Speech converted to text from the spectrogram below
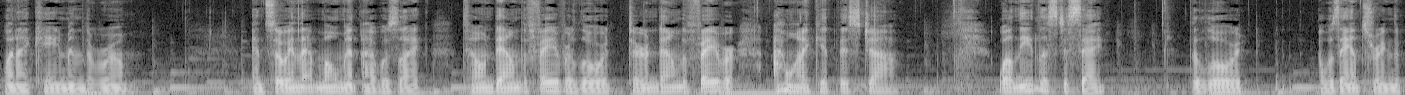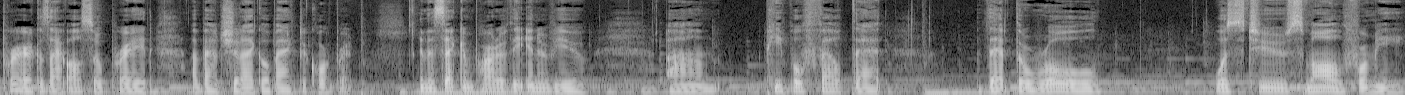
when I came in the room. And so in that moment, I was like, Tone down the favor, Lord. Turn down the favor. I want to get this job. Well, needless to say, the Lord was answering the prayer because I also prayed about should I go back to corporate. In the second part of the interview, um, people felt that that the role was too small for me.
